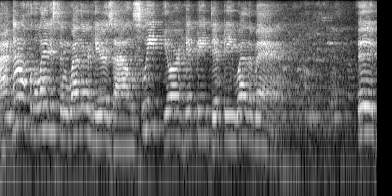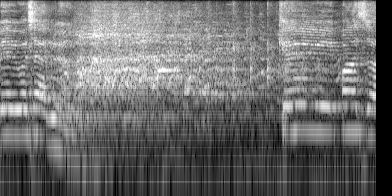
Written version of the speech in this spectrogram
And now for the latest in weather, here's Al Sleet, your hippy dippy weatherman. Hey, baby, what's happening? ¿Qué pasa?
